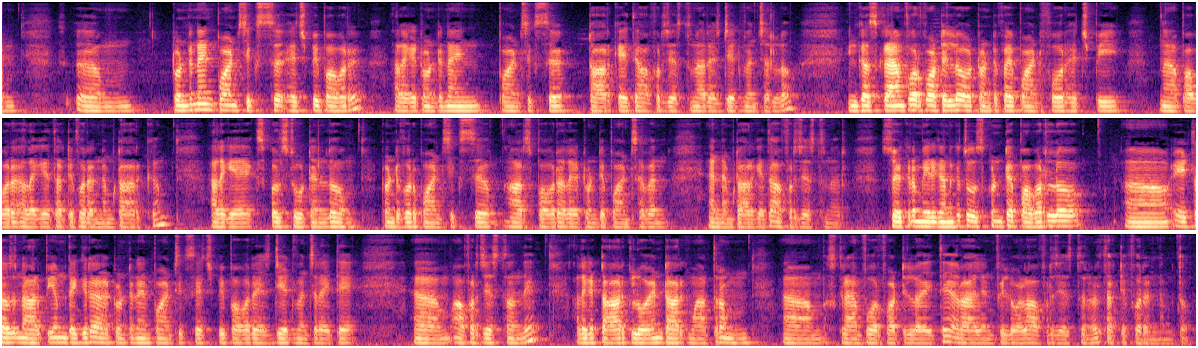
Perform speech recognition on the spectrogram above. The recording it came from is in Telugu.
twenty nine point six HP power అలాగే twenty nine point six torque అయితే ఆఫర్ చేస్తున్నారు ఎస్డి అడ్వెంచర్లో ఇంకా Scram four ఫార్టీలో twenty five point four HP power అలాగే థర్టీ ఫోర్ ఎన్ఎం టార్క్ అలాగే ఎక్స్పల్స్ టూ టెన్లో twenty four point six horse power అలాగే twenty point seven NM torque అయితే ఆఫర్ చేస్తున్నారు. సో ఇక్కడ మీరు కనుక చూసుకుంటే పవర్లో ఎయిట్ థౌజండ్ ఆర్పిఎం దగ్గర twenty nine point six HP power SD adventure అయితే ఆఫర్ చేస్తుంది. అలాగే టార్క్లో అండ్ టార్క్ మాత్రం స్క్రామ్ ఫోర్ ఫార్టీలో అయితే రాయల్ ఎన్ఫీల్డ్ వాళ్ళు ఆఫర్ చేస్తున్నారు థర్టీ ఫోర్ ఎన్ఎంతో.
